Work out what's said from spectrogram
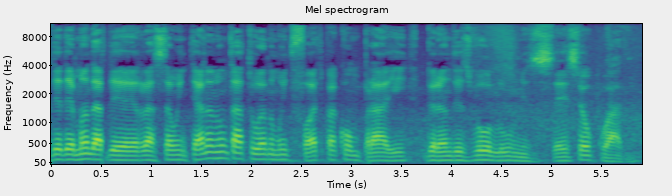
de demanda de ração interna não está atuando muito forte para comprar aí grandes volumes. Esse é o quadro.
